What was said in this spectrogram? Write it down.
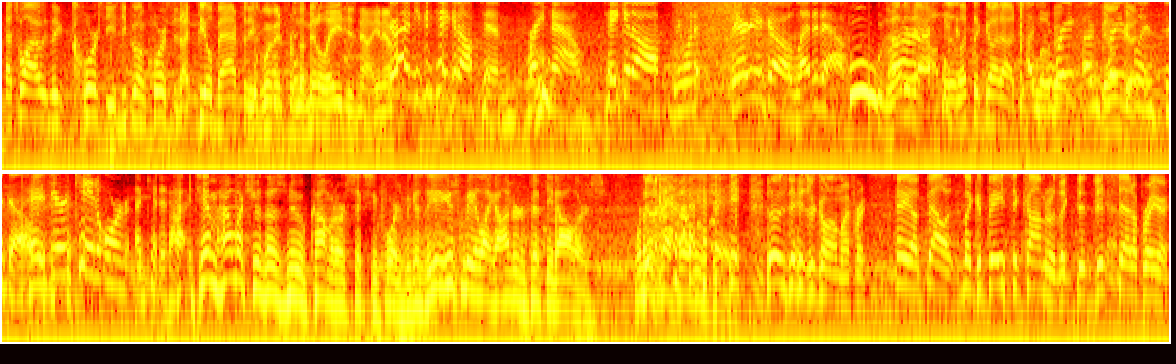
That's why I, the corset. You see people in corsets. I feel bad for these women from the Middle Ages now. You know. Go ahead. You can take it off, Tim. Right Ooh. now. Take it off. We want to. There you go. Let it out. Ooh, let All it right. out. Let the gut out just a, a little great, bit. A Feeling great good. place to go. Hey, if you're a kid or a kid at home. Tim, how much are those new Commodore 64s? Because they used to be like $150. What do they sell for these days? those days are gone, my friend. Hey, about uh, like a basic Commodore, like th this yeah. setup right here.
